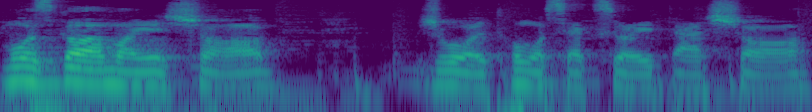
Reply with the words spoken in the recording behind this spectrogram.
mozgalma és a Zsolt homoszexualitása.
